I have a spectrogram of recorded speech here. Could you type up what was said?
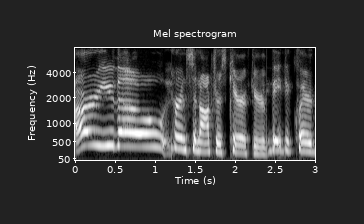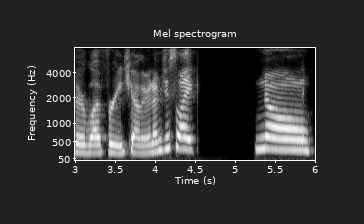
Are you though? Her and Sinatra's character, they declare their love for each other. And I'm just like, no.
